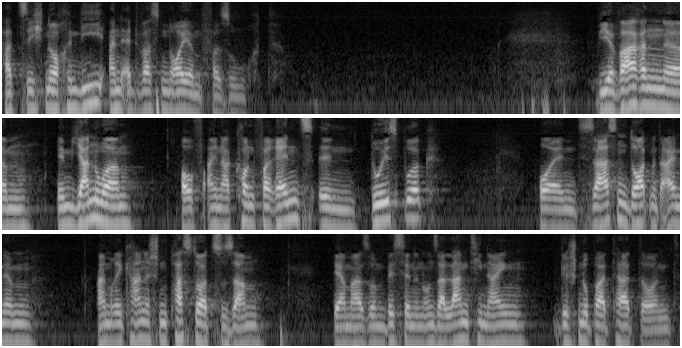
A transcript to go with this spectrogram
hat sich noch nie an etwas Neuem versucht. Wir waren ähm, im Januar auf einer Konferenz in Duisburg und saßen dort mit einem amerikanischen Pastor zusammen, der mal so ein bisschen in unser Land hineingeschnuppert hat. Und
